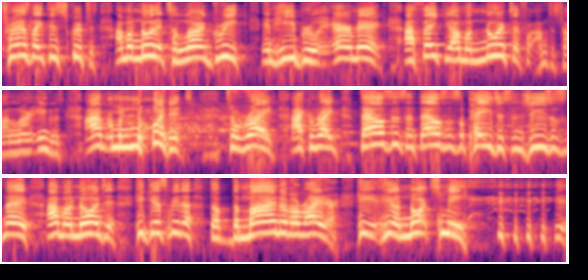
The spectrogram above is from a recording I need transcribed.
translate these scriptures. I'm anointed to learn Greek and Hebrew and Aramaic. I thank you. I'm anointed for, I'm just trying to learn English. I'm, I'm anointed to write. I can write thousands and thousands of pages in Jesus' name. I'm anointed. He gives me the, the, the mind of a writer. He, he anoints me. yeah.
